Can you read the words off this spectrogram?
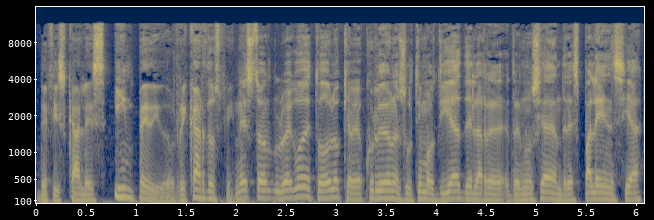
de fiscales impedidos. Ricardo Espín. Néstor, luego de todo lo que había ocurrido en los últimos días de la renuncia de Andrés Palencia,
